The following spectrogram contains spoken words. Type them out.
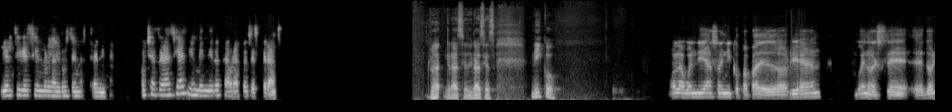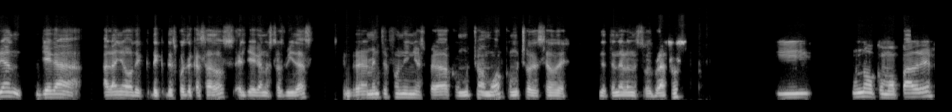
y él sigue siendo la luz de nuestra vida. Muchas gracias, bienvenidos a Abrazos de Esperanza. Gracias, gracias. Nico. Hola, buen día, soy Nico, papá de Dorian. Bueno, este, eh, Dorian llega al año después de casados, él llega a nuestras vidas. Realmente fue un niño esperado con mucho amor, con mucho deseo de, de tenerlo en nuestros brazos. Y uno como padre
